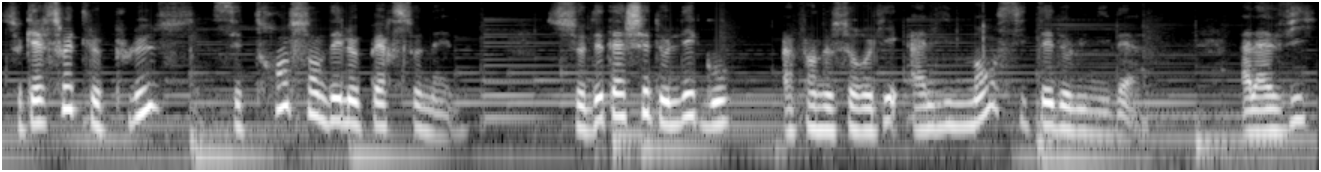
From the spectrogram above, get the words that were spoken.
Ce qu'elle souhaite le plus, c'est transcender le personnel se détacher de l'ego afin de se relier à l'immensité de l'univers, à la vie,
